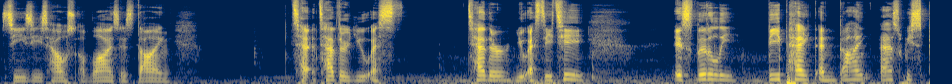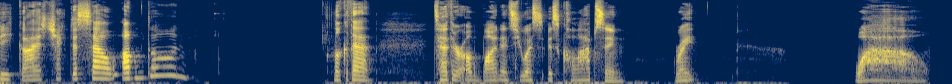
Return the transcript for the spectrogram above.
CZ's house of lies is dying. Tether US Tether USDT is literally depegged and dying as we speak, guys. Check this out. I'm done. Look at that. Tether on Binance US is collapsing, right? Wow.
